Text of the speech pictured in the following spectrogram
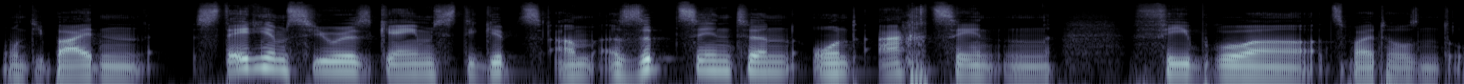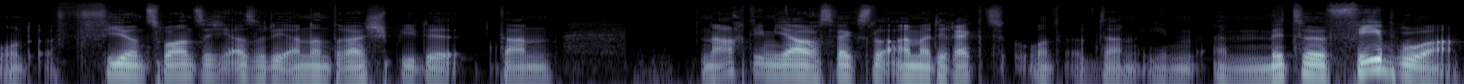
Und die beiden Stadium Series Games, die gibt es am 17. und 18. Februar 2024. Also die anderen drei Spiele dann nach dem Jahreswechsel einmal direkt und dann eben Mitte Februar.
